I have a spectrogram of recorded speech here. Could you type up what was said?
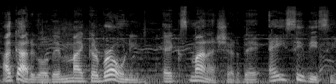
a cargo de Michael Browning, ex manager de ACDC.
